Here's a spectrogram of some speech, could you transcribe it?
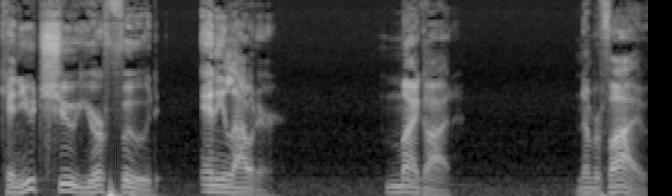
can you chew your food any louder? My God. Number five,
